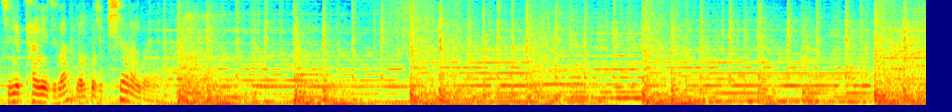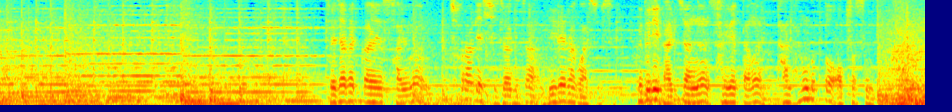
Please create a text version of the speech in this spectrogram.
진흙탕이지만 연꽃이 피어난 거예요. 제자백과의 사유는 철학의 시작이자 미래라고 할 수 있어요. 그들이 밟지 않는 사유의 땅은 단 한 곳도 없었습니다.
